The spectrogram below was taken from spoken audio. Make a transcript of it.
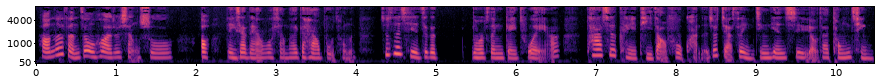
好，那反正我后来就想说，哦，等一下，等一下，我想到一个还要补充的，就是其实这个 Northern Gateway 啊，它是可以提早付款的。就假设你今天是有在通勤，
